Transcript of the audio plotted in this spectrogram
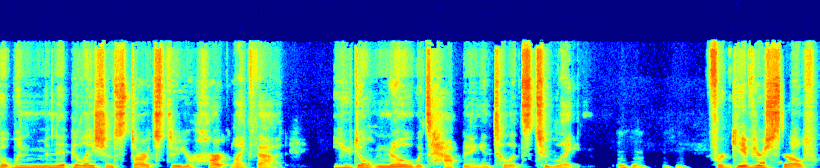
But when manipulation starts through your heart like that, you don't know what's happening until it's too late. Mhm, mhm. Forgive yourself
